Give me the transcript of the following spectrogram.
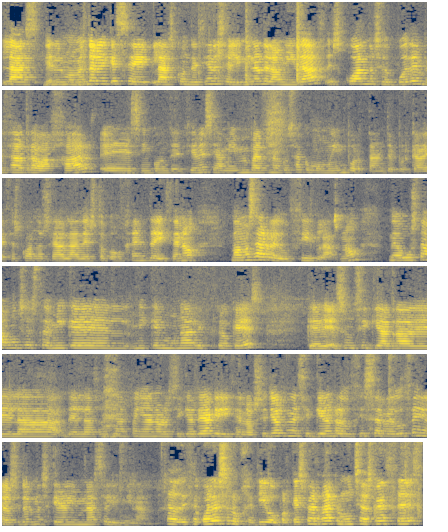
las, en el momento en el que se, las contenciones se eliminan de la unidad es cuando se puede empezar a trabajar eh, sin contenciones y a mí me parece una cosa como muy importante porque a veces cuando se habla de esto con gente dice no, vamos a reducirlas, ¿no? Me gusta mucho este Miquel, Miquel Munarriz creo que es, que es un psiquiatra de la, de la Asociación Española de Neuropsiquiatría, que dice los sitios donde se quieren reducir se reducen y los sitios donde se quieren eliminar se eliminan. Claro, dice, ¿cuál es el objetivo? Porque es verdad que muchas veces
